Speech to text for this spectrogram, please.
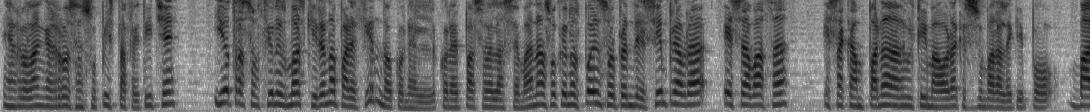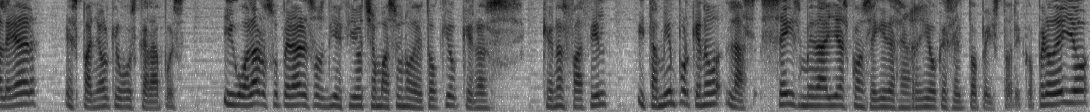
en Roland Garros en su pista fetiche. Y otras opciones más que irán apareciendo con el, con el paso de las semanas o que nos pueden sorprender. Siempre habrá esa baza esa campanada de última hora que se sumará al equipo balear español que buscará pues igualar o superar esos 18 más 1 de Tokio, que no es, que no es fácil, y también, ¿por qué no?, las seis medallas conseguidas en Río, que es el tope histórico. Pero de ello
